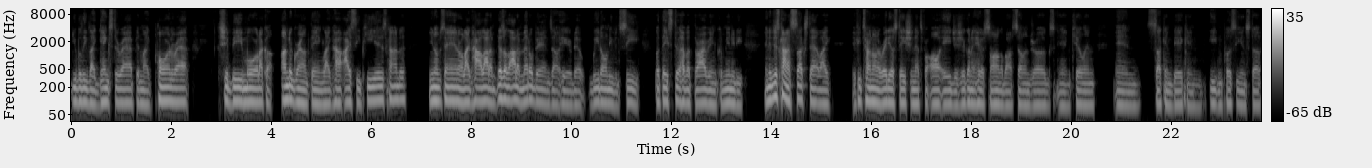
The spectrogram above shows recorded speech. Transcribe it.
you believe like gangster rap and like porn rap should be more like a underground thing, like how ICP is kind of, you know what I'm saying? Or like how a lot of there's a lot of metal bands out here that we don't even see, but they still have a thriving community. And it just kind of sucks that like if you turn on a radio station that's for all ages, you're gonna hear a song about selling drugs and killing and sucking dick and eating pussy and stuff.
